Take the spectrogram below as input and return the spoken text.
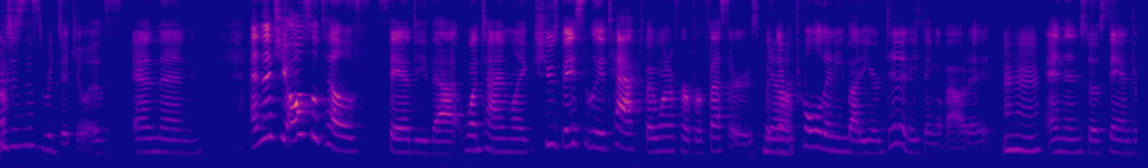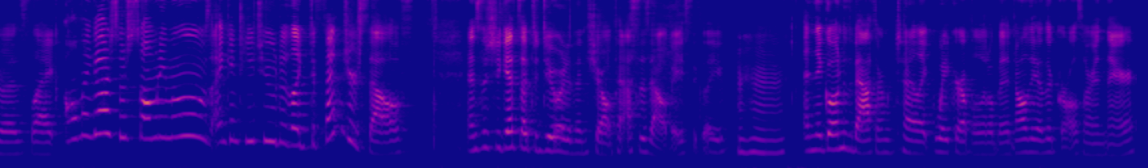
which is just ridiculous. And then, and then she also tells Sandy that one time, like she was basically attacked by one of her professors, but Yeah. never told anybody or did anything about it. Mm-hmm. And then so Sandra's like, "Oh my gosh, there's so many moves! I can teach you to like defend yourself." And so she gets up to do it, and then Cheryl passes out basically. Mm-hmm. And they go into the bathroom to try to like wake her up a little bit, and all the other girls are in there.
